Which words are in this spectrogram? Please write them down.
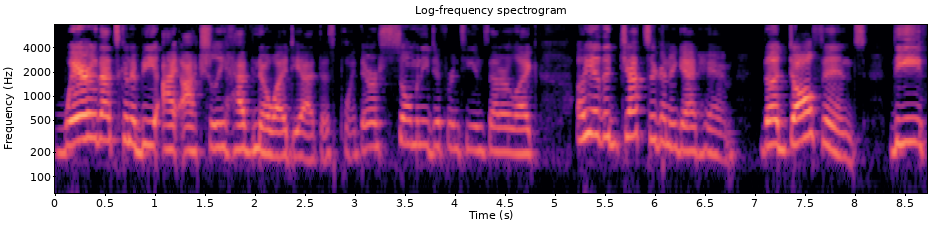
Where that's going to be, I actually have no idea at this point. There are so many different teams that are like, oh, yeah, the Jets are going to get him. The Dolphins, the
